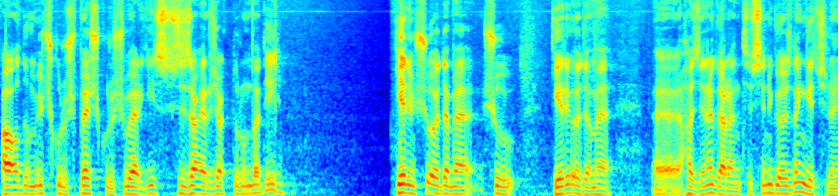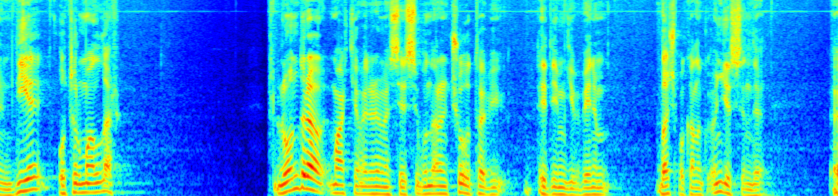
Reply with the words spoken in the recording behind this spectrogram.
aldığım 3 kuruş, 5 kuruş vergiyi size ayıracak durumda değilim. Gelin şu ödeme, şu geri ödeme e, hazine garantisini gözden geçirelim diye oturmalılar. Londra mahkemeleri meselesi bunların çoğu tabii dediğim gibi benim başbakanlık öncesinde e,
